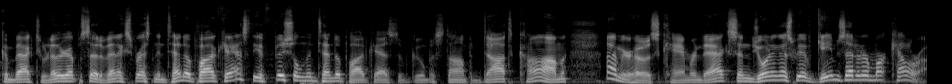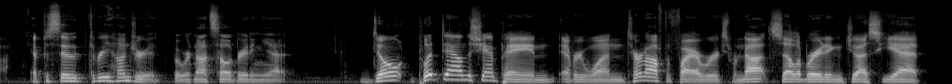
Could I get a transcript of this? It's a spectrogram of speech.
welcome back to another episode of NXpress Nintendo Podcast, the official Nintendo podcast of GoombaStomp.com. I'm your host, Cameron Dax, and joining us we have games editor Marc Kaliroff. Episode 300, but we're not celebrating yet. Don't put down the champagne, everyone. Turn off the fireworks. We're not celebrating just yet.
